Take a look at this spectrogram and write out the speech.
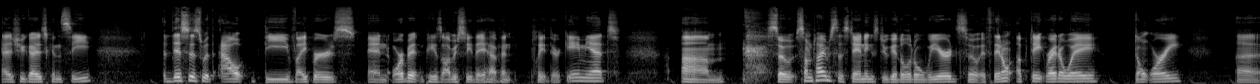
as you guys can see, this is without the Vipers and Orbit because obviously they haven't played their game yet. Um, so sometimes the standings do get a little weird. So if they don't update right away, don't worry. Uh,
